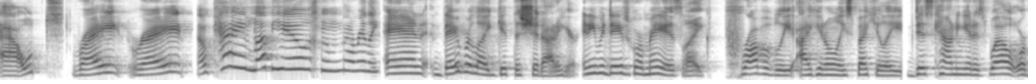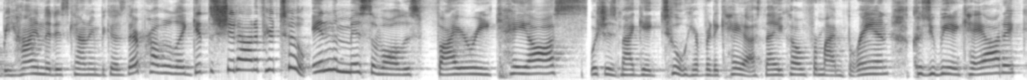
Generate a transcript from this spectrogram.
out, right? Right? Okay, love you. not really. And they were like, get the shit out of here. And even Dave's Gourmet is like, probably, I can only speculate, discounting it as well or behind the discounting because they're probably like, get the shit out of here too. In the midst of all this fiery chaos, which is my gig too, here for the chaos. Now you come for my brand because you being chaotic.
